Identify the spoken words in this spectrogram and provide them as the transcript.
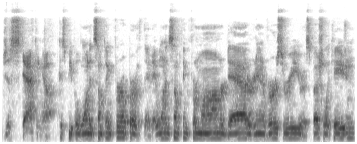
just stacking up because people wanted something for a birthday. They wanted something for mom or dad or an anniversary or a special occasion.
